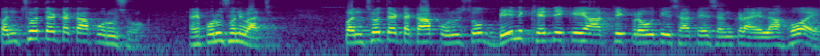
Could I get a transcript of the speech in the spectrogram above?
પંચોતેર ટકા પુરુષો અહીં પુરુષોની વાત છે. પંચોતેર ટકા પુરુષો બિન કે આર્થિક પ્રવૃત્તિ સાથે સંકળાયેલા હોય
